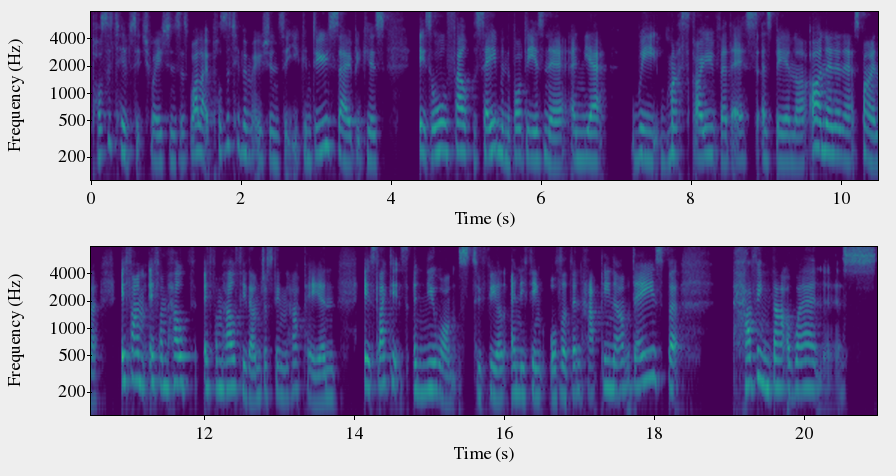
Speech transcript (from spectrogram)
positive situations as well like positive emotions that you can do so because it's all felt the same in the body isn't it? And yet we mask over this as being like oh no no no it's fine. Like, if i'm if i'm health if i'm healthy then i'm just feeling happy. And it's like it's a nuance to feel anything other than happy nowadays. But having that awareness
